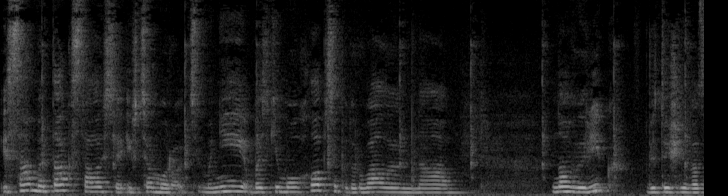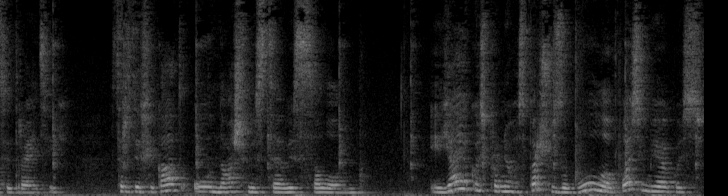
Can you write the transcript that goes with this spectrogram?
І саме так сталося і в цьому році. Мені батьки мого хлопця подарували на Новий рік 2023 сертифікат у наш місцевий салон. І я якось про нього спершу забула, потім я якось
